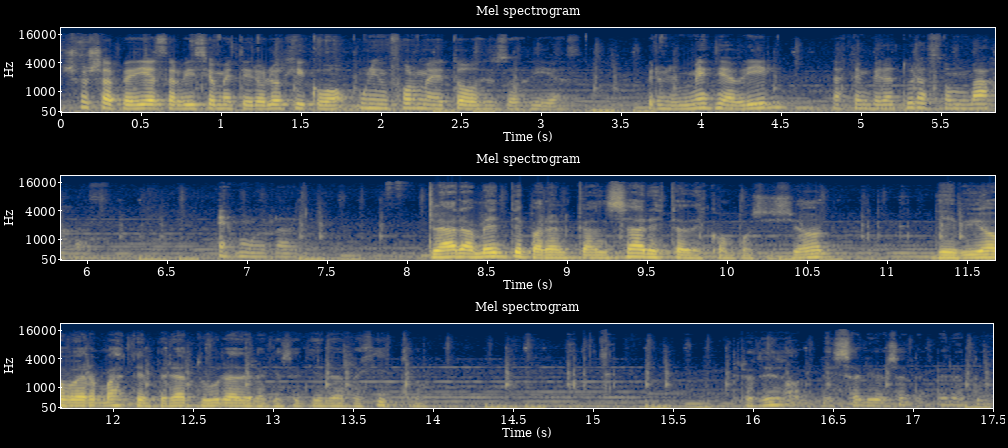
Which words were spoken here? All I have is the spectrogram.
Yo ya pedí al servicio meteorológico un informe de todos esos días, pero en el mes de abril las temperaturas son bajas. Es muy raro. Claramente para alcanzar esta descomposición debió haber más temperatura de la que se tiene registro. ¿Pero de dónde salió esa temperatura?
